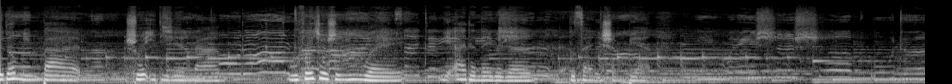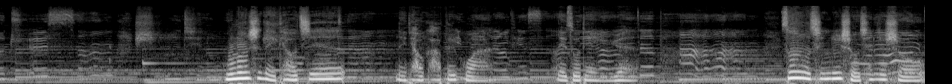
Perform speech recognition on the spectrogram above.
谁都明白，说异地恋难，无非就是因为你爱的那个人不在你身边。无论是哪条街、哪条咖啡馆、哪座电影院，总有情侣手牵着手，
